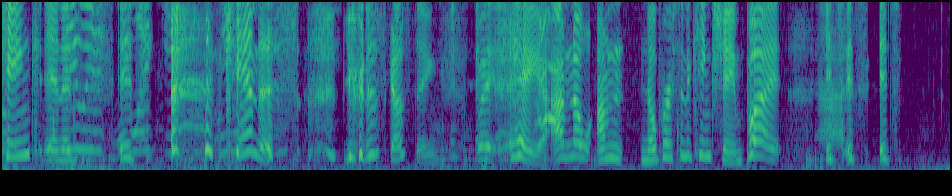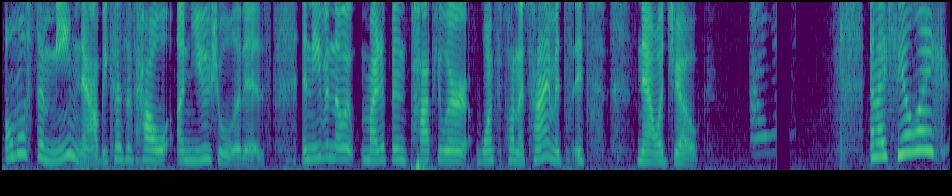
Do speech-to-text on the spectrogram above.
kink, and it's it's Candace, you're disgusting. But hey, I'm no I'm no person to kink shame, but it's it's it's almost a meme now because of how unusual it is. And even though it might have been popular once upon a time, it's it's now a joke. And I feel like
